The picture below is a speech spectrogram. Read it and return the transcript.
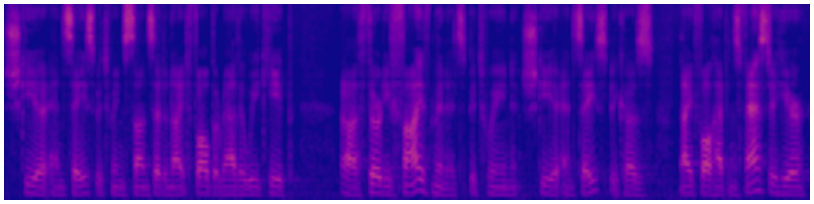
Shkia and Seis, between sunset and nightfall, but rather we keep uh, 35 minutes between Shkia and Seis, because nightfall happens faster here.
